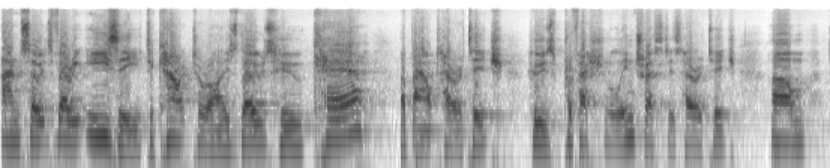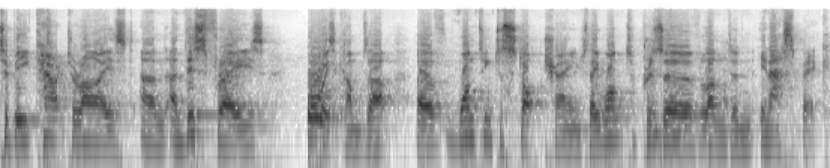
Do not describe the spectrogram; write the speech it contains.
and so it's very easy to characterise those who care about heritage, whose professional interest is heritage, um, to be characterised, and, and this phrase always comes up, of wanting to stop change. They want to preserve London in aspic.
